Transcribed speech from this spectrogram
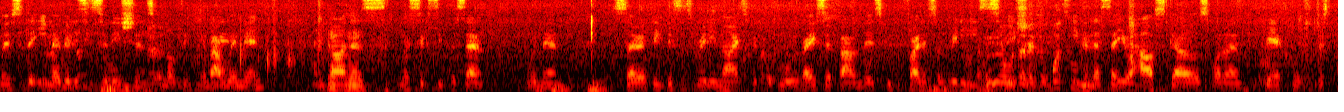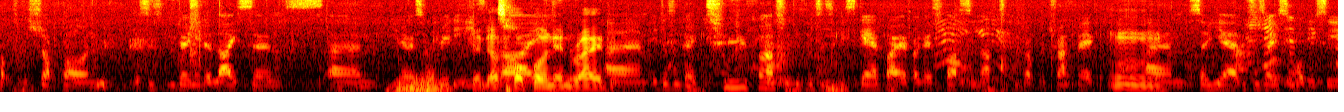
most of the e-mobility solutions are not thinking about women, and Mm-hmm. Ghana's we're sixty percent women. So I think this is really nice because what we've also found is people find it's a really easy solution. Even let's say your house girls want a vehicle to just pop to the shop on. This is you don't need a license. Um, you know, it's a really easy. You can just ride. hop on and ride. Um, it doesn't go too fast for people to be scared by it, but it goes fast enough to keep up with traffic. Mm. Um, so yeah, this is also what we see,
